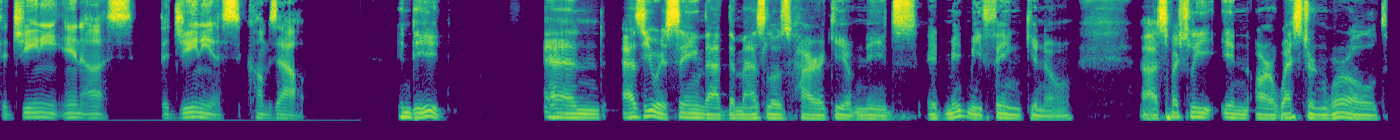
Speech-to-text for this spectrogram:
The genie in us the genius comes out. Indeed. And as you were saying that the maslow's hierarchy of needs it made me think you know uh, especially in our western world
